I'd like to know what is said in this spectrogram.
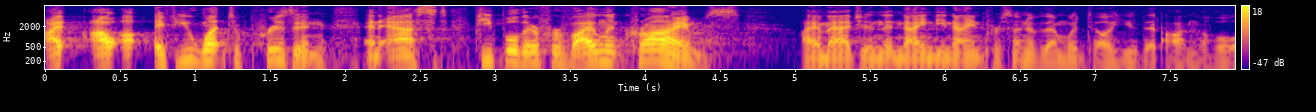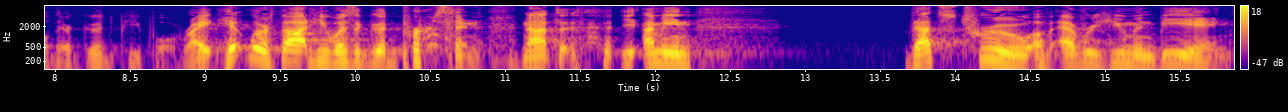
I, I'll, if you went to prison and asked people there for violent crimes, I imagine that 99% of them would tell you that on the whole, they're good people, right? Hitler thought he was a good person. Not to, I mean, that's true of every human being.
